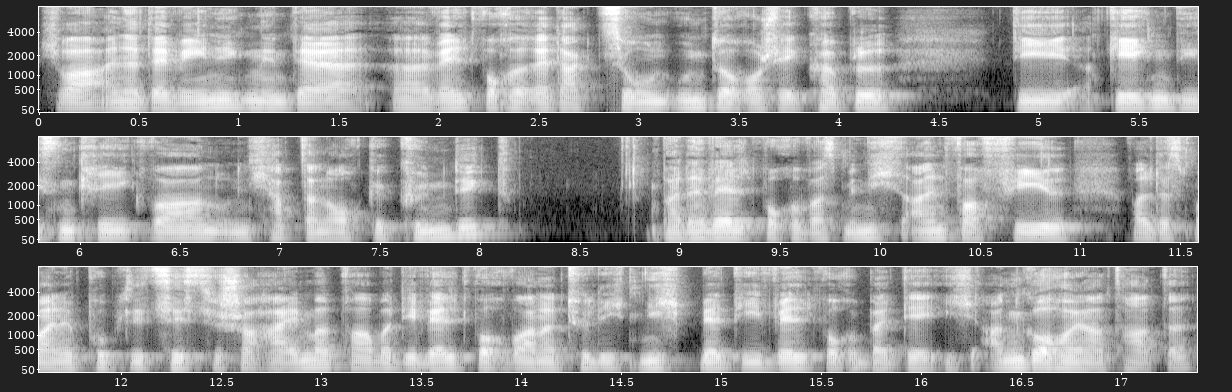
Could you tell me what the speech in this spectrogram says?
Ich war einer der wenigen in der äh, Weltwoche-Redaktion unter Roger Köppel, die gegen diesen Krieg waren und ich habe dann auch gekündigt bei der Weltwoche, was mir nicht einfach fiel, weil das meine publizistische Heimat war. Aber die Weltwoche war natürlich nicht mehr die Weltwoche, bei der ich angeheuert hatte.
